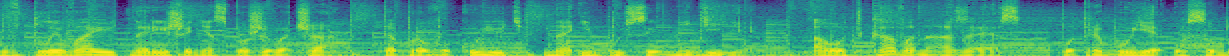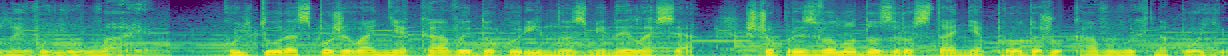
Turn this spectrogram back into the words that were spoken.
впливають на рішення споживача та провокують на імпульсивні дії. А от кава на АЗС потребує особливої уваги. Культура споживання кави докорінно змінилася, що призвело до зростання продажу кавових напоїв.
